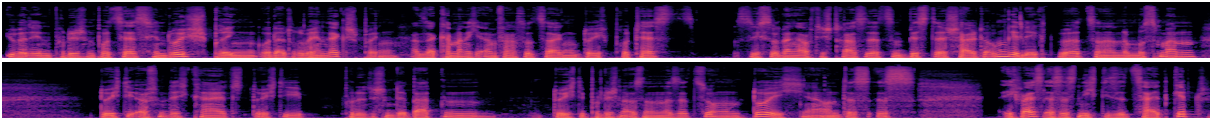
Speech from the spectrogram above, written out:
über den politischen Prozess hindurchspringen oder drüber hinwegspringen. Also da kann man nicht einfach sozusagen durch Protest sich so lange auf die Straße setzen, bis der Schalter umgelegt wird, sondern da muss man durch die Öffentlichkeit, durch die politischen Debatten, durch die politischen Auseinandersetzungen durch. Ja, und das ist, ich weiß, dass es nicht diese Zeit gibt,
